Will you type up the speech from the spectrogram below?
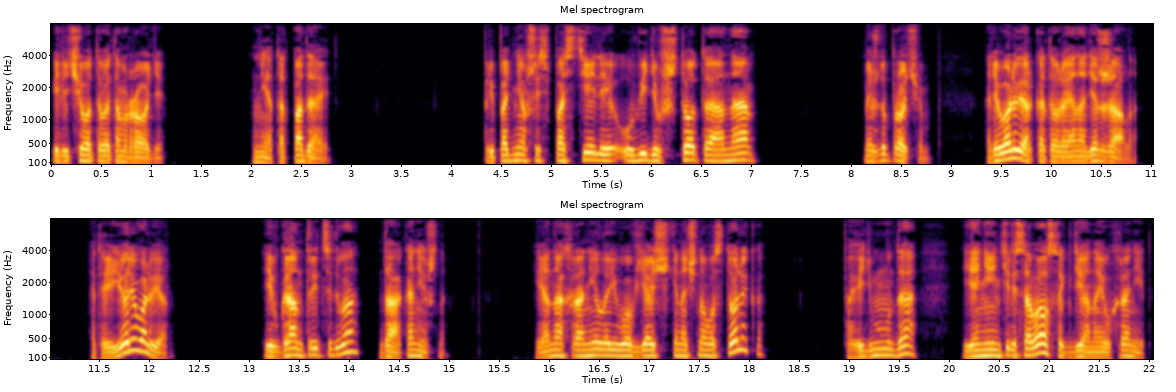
или чего-то в этом роде? Нет, отпадает. Приподнявшись в постели, увидев что-то, она... Между прочим, револьвер, который она держала. Это ее револьвер? И в Гранд-32? Да, конечно. И она хранила его в ящике ночного столика? По-видимому, да. Я не интересовался, где она его хранит.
